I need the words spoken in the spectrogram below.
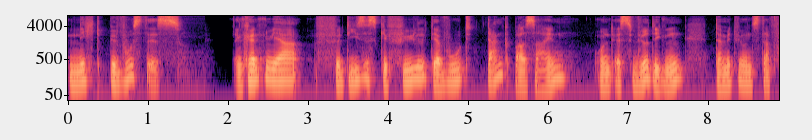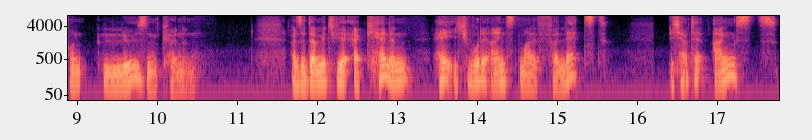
nicht bewusst ist, dann könnten wir für dieses Gefühl der Wut dankbar sein und es würdigen, damit wir uns davon lösen können. Also damit wir erkennen, hey, ich wurde einst mal verletzt. Ich hatte Angst.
